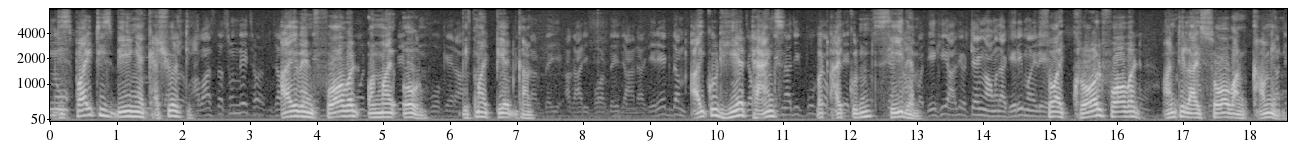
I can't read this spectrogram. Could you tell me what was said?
Despite his being a casualty, I went forward on my own with my Piat gun. I could hear tanks, but I couldn't see them. So I crawled forward until I saw one coming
